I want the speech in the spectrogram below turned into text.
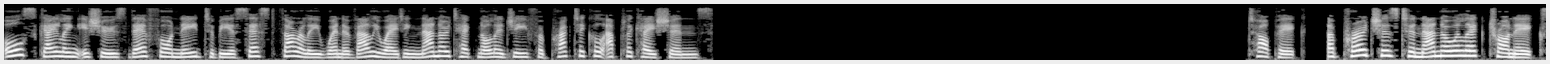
All scaling issues therefore need to be assessed thoroughly when evaluating nanotechnology for practical applications. Approaches to nanoelectronics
